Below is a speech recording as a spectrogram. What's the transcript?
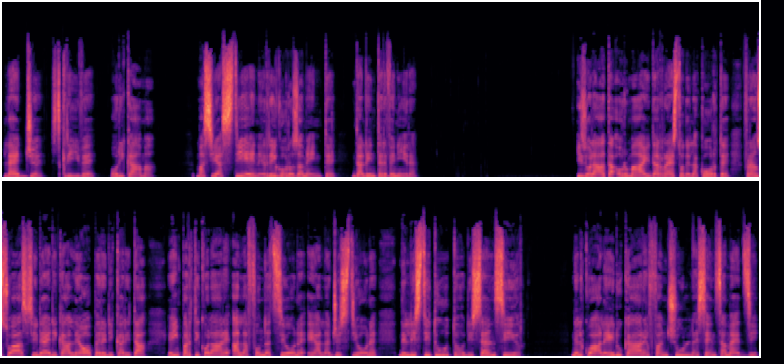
legge, scrive o ricama, ma si astiene rigorosamente dall'intervenire. Isolata ormai dal resto della corte, Françoise si dedica alle opere di carità e in particolare alla fondazione e alla gestione dell'Istituto di Saint-Cyr, nel quale educare fanciulle senza mezzi,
